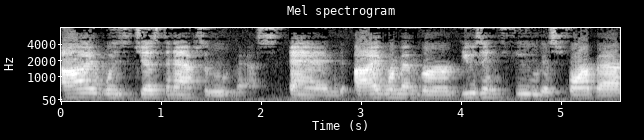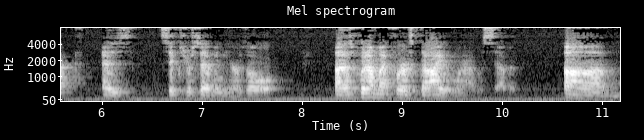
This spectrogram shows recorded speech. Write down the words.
I was just an absolute mess. And I remember using food as far back as six or seven years old. I was put on my first diet when I was seven. Um,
